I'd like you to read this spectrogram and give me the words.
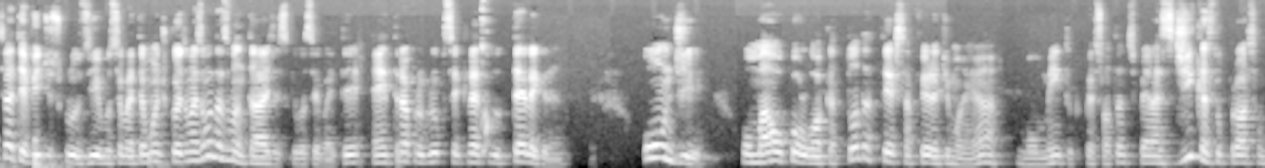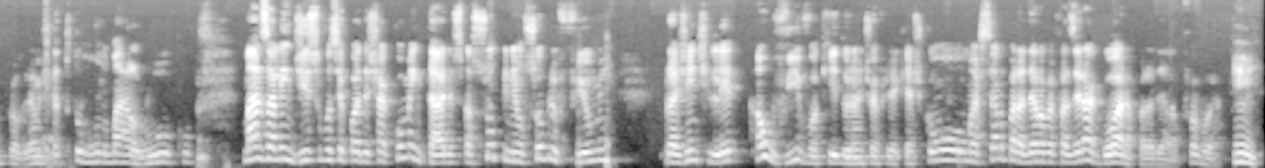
Você vai ter vídeo exclusivo, você vai ter um monte de coisa, mas uma das vantagens que você vai ter é entrar pro grupo secreto do Telegram, onde o Mal coloca toda terça-feira de manhã, momento que o pessoal tanto espera, as dicas do próximo programa, fica todo mundo maluco. Mas além disso, você pode deixar comentários, a sua opinião sobre o filme, pra gente ler ao vivo aqui durante o FGCast, como o Marcelo Paradela vai fazer agora, Paradela, por favor. Hum.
